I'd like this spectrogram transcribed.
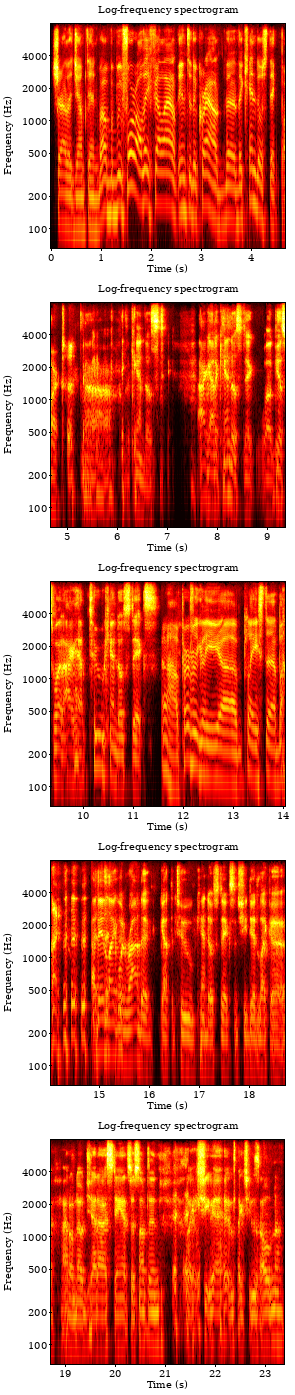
Charlotte jumped in. But, but before all they fell out into the crowd, the the kendo stick part. uh, the kendo stick. I got a kendo stick. Well, guess what? I have two kendo sticks. Oh, perfectly uh, placed uh, behind. I did like when Ronda got the two kendo sticks and she did like a I don't know Jedi stance or something. like she had like she was holding them.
